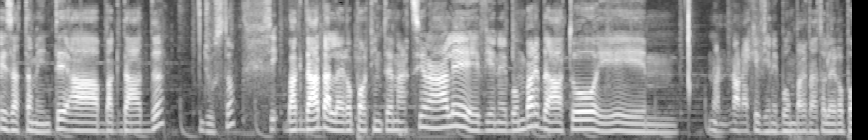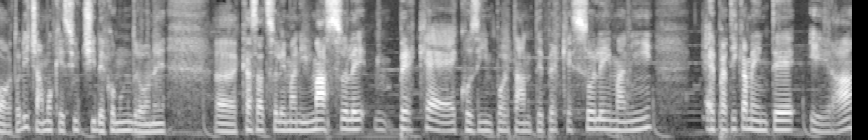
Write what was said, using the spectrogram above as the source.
Esattamente, a Baghdad, giusto? Sì. Baghdad all'aeroporto internazionale viene bombardato e... mm, Non, non è che viene bombardato l'aeroporto, diciamo che si uccide con un drone eh, Qasad Soleimani. Ma Sole- perché è così importante? Perché Soleimani è praticamente, era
